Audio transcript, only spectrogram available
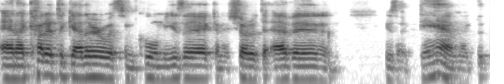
And I cut it together with some cool music and I showed it to Evan and he was like, "Damn, like the,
